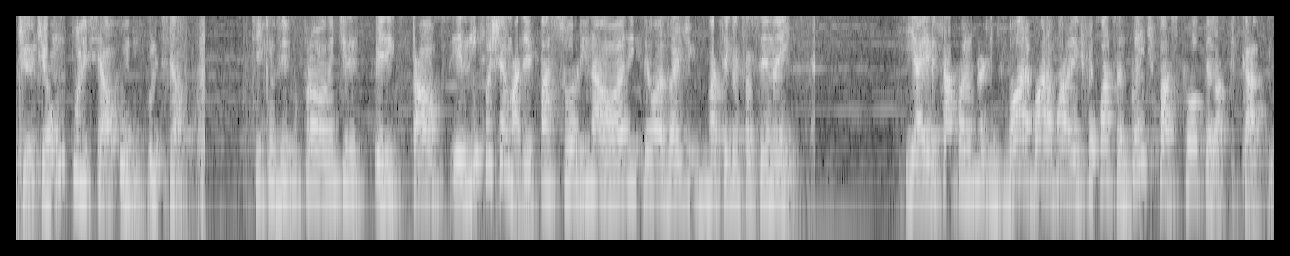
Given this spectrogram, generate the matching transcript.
Tinha, tinha um policial, um policial. Que inclusive provavelmente ele, ele tava. Ele nem foi chamado, ele passou ali na hora e deu azar de bater com essa cena aí. E aí ele tava falando pra gente, bora, bora, bora. A gente foi passando. Quando a gente passou pela picape,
